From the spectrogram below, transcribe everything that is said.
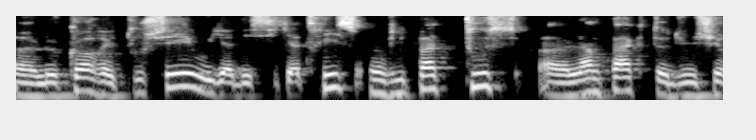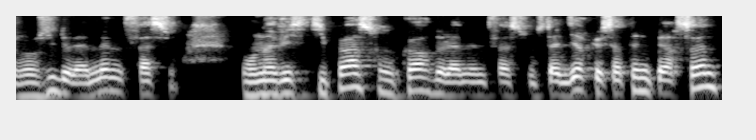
euh, le corps est touché, où il y a des cicatrices, on vit pas tous euh, l'impact d'une chirurgie de la même façon. On n'investit pas son corps de la même façon. C'est-à-dire que certaines personnes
